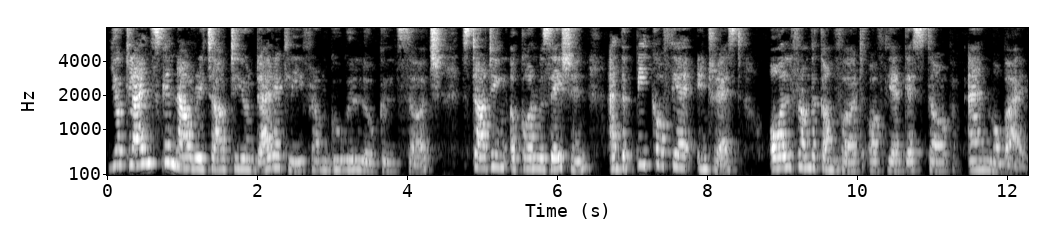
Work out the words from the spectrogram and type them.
Your clients can now reach out to you directly from Google Local Search, starting a conversation at the peak of their interest all from the comfort of their desktop and mobile.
